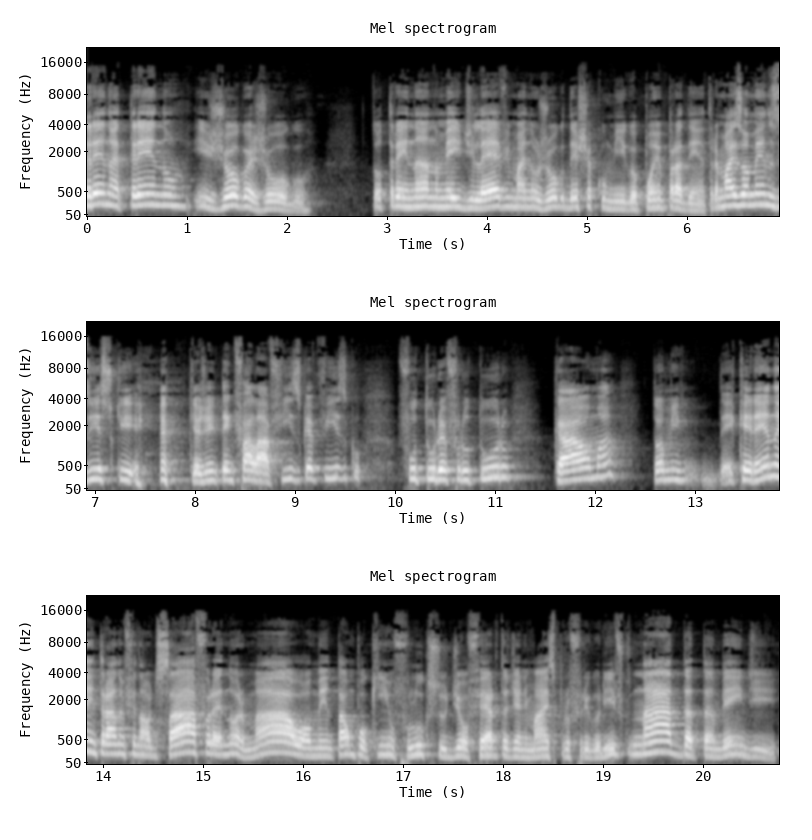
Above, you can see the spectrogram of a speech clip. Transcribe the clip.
Treino é treino e jogo é jogo. Tô treinando meio de leve, mas no jogo deixa comigo, eu ponho para dentro. É mais ou menos isso que, que a gente tem que falar. Físico é físico, futuro é futuro. Calma, estamos querendo entrar no final de safra, é normal aumentar um pouquinho o fluxo de oferta de animais para o frigorífico. Nada também de.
